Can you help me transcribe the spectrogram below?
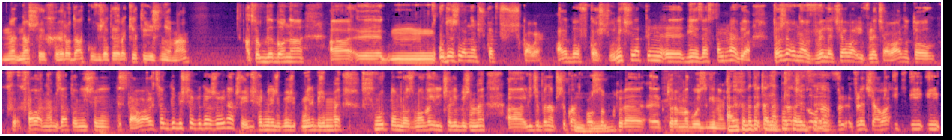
naszych rodaków, że tej rakiety już nie ma. A co gdyby ona a, y, y, uderzyła na przykład w szkołę albo w kościół? Nikt się nad tym y, nie zastanawia. To, że ona wyleciała i wleciała, no to chwała nam za to, nic się nie stało, ale co gdyby się wydarzyło inaczej? Dzisiaj mielibyśmy, mielibyśmy smutną rozmowę i liczylibyśmy a, liczbę na przykład mm -hmm. osób, które, e, które mogły zginąć. Ale to według Pytanie, dlaczego jest... ona wleciała i, i, i,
